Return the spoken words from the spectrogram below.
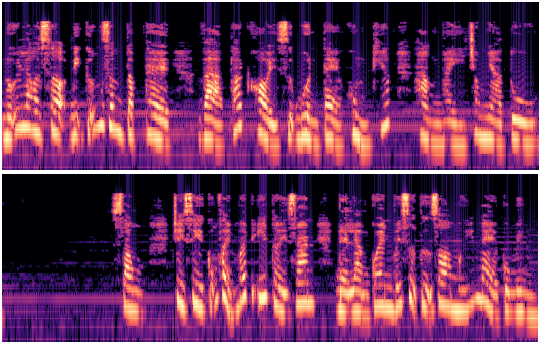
nỗi lo sợ bị cưỡng dâm tập thể và thoát khỏi sự buồn tẻ khủng khiếp hàng ngày trong nhà tù. Xong, Tracy cũng phải mất ít thời gian để làm quen với sự tự do mới mẻ của mình.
